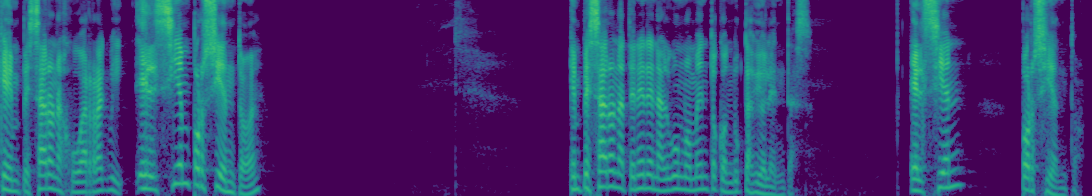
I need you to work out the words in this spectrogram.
que empezaron a jugar rugby, el 100%, ¿eh? empezaron a tener en algún momento conductas violentas. El 100%.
